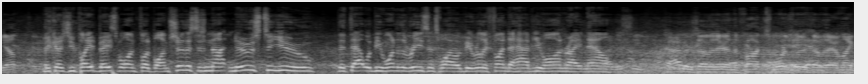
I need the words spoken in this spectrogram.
Yep. Because you played baseball and football. I'm sure this is not news to you that that would be one of the reasons why it would be really fun to have you on right now. I just see Kyler's over there in the Fox Sports booth over there. I'm like,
